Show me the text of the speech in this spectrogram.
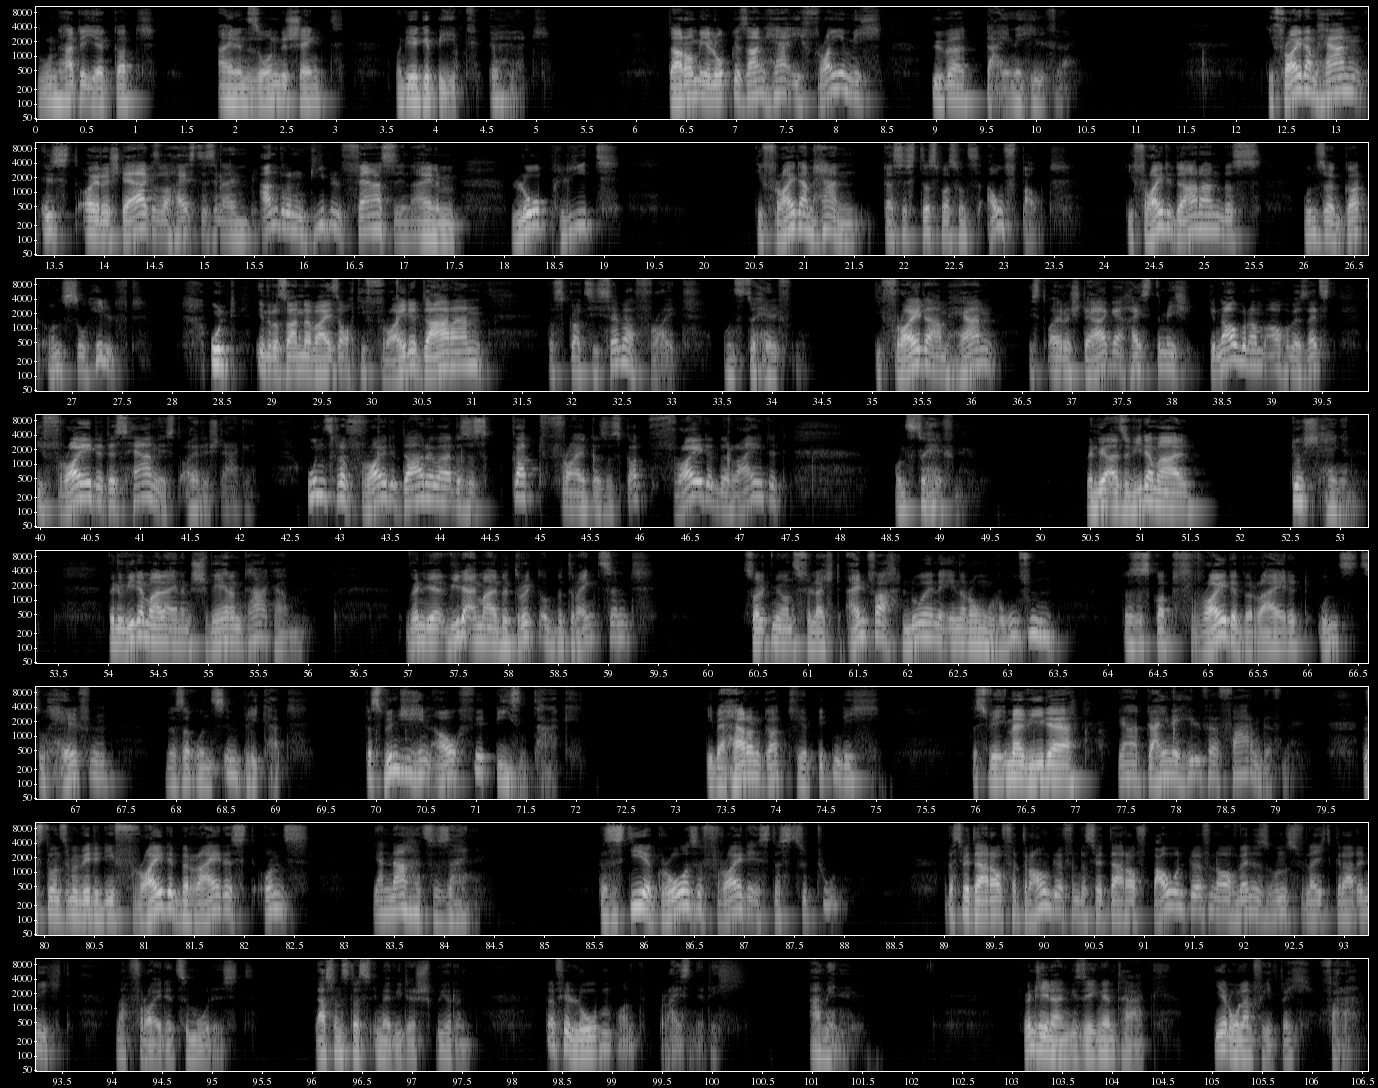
Nun hatte ihr Gott einen Sohn geschenkt und ihr Gebet erhört. Darum ihr Lobgesang, Herr, ich freue mich über deine Hilfe. Die Freude am Herrn ist eure Stärke, so heißt es in einem anderen Bibelvers, in einem Loblied. Die Freude am Herrn, das ist das, was uns aufbaut. Die Freude daran, dass unser Gott uns so hilft. Und interessanterweise auch die Freude daran, dass Gott sich selber freut, uns zu helfen. Die Freude am Herrn ist eure Stärke, heißt nämlich genau genommen auch übersetzt, die Freude des Herrn ist eure Stärke unsere Freude darüber, dass es Gott freut, dass es Gott Freude bereitet, uns zu helfen. Wenn wir also wieder mal durchhängen, wenn wir wieder mal einen schweren Tag haben, wenn wir wieder einmal bedrückt und bedrängt sind, sollten wir uns vielleicht einfach nur in Erinnerung rufen, dass es Gott Freude bereitet, uns zu helfen, dass er uns im Blick hat. Das wünsche ich Ihnen auch für diesen Tag. Lieber Herr und Gott, wir bitten dich, dass wir immer wieder, ja, deine Hilfe erfahren dürfen. Dass du uns immer wieder die Freude bereitest, uns, ja, nahe zu sein. Dass es dir große Freude ist, das zu tun. Und dass wir darauf vertrauen dürfen, dass wir darauf bauen dürfen, auch wenn es uns vielleicht gerade nicht nach Freude zumut ist. Lass uns das immer wieder spüren. Dafür loben und preisen wir dich. Amen wünsche Ihnen einen gesegneten Tag. Ihr Roland Friedrich, Pfarrer.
